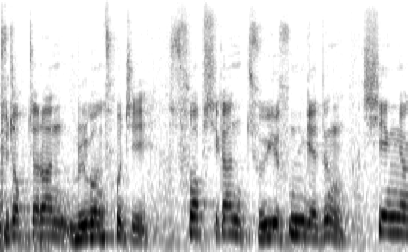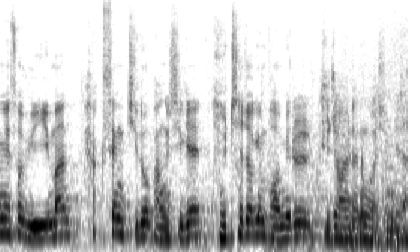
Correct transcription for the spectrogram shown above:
부적절한 물건 소지, 수업 시간 주의 훈계 등 시행령에서 위임한 학생 지도 방식의 구체적인 범위를 규정하려는 것입니다.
